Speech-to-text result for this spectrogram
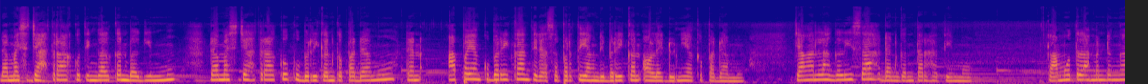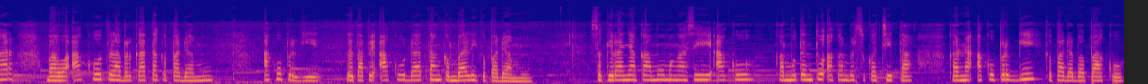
Damai sejahtera ku tinggalkan bagimu, damai sejahtera ku kuberikan kepadamu, dan apa yang kuberikan tidak seperti yang diberikan oleh dunia kepadamu. Janganlah gelisah dan gentar hatimu kamu telah mendengar bahwa aku telah berkata kepadamu, "Aku pergi, tetapi aku datang kembali kepadamu." Sekiranya kamu mengasihi aku, kamu tentu akan bersuka cita karena aku pergi kepada Bapakku,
